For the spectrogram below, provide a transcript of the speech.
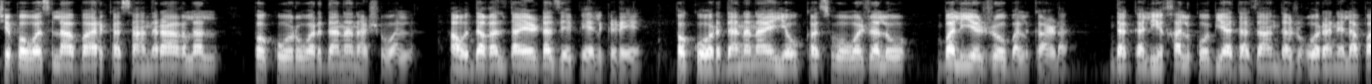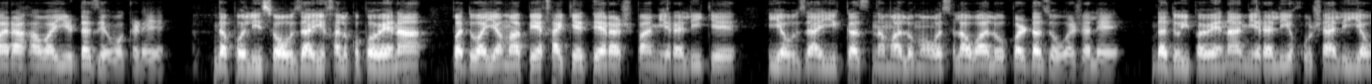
چې په وسله بار کسان راغلل، په کور وردننه شول او دغلته یې ډزې پیل کړې. په کور دننه یو کس ووژلو، بل یې ژوبل کړ. د کلی خلکو بیا د ځان د ژغورنې لپاره هوایي ډزې وکړې. د پولیسو او ځایي خلکو په وینا، په دویمه پیښه کې تیره شپه میرعلي کې یو ځایي کس نامعلومه وسلوالو په ډزو وژلې د دوی په وینا، میرعلي خوشحالي یو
